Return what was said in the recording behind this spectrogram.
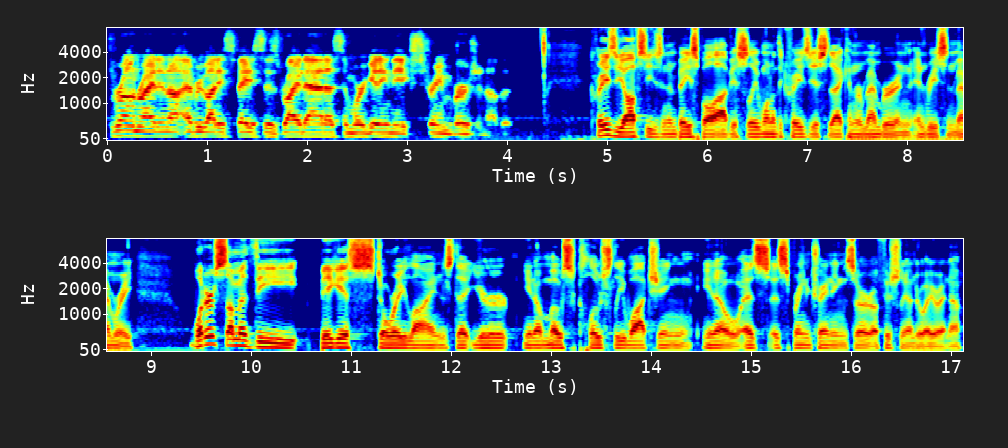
thrown right in everybody's faces, right at us, and we're getting the extreme version of it. Crazy offseason in baseball, obviously, one of the craziest that I can remember in, in recent memory. What are some of the biggest storylines that you're, you know, most closely watching, you know, as, as spring trainings are officially underway right now?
